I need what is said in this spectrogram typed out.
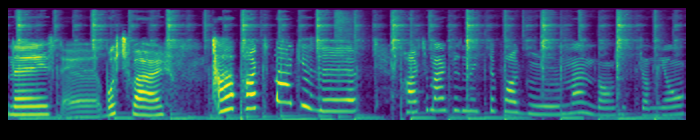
Neyse boş ver. Aa parti merkezi. Parti merkezini ilk defa görüyorum. Ben dans edeceğim ya.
